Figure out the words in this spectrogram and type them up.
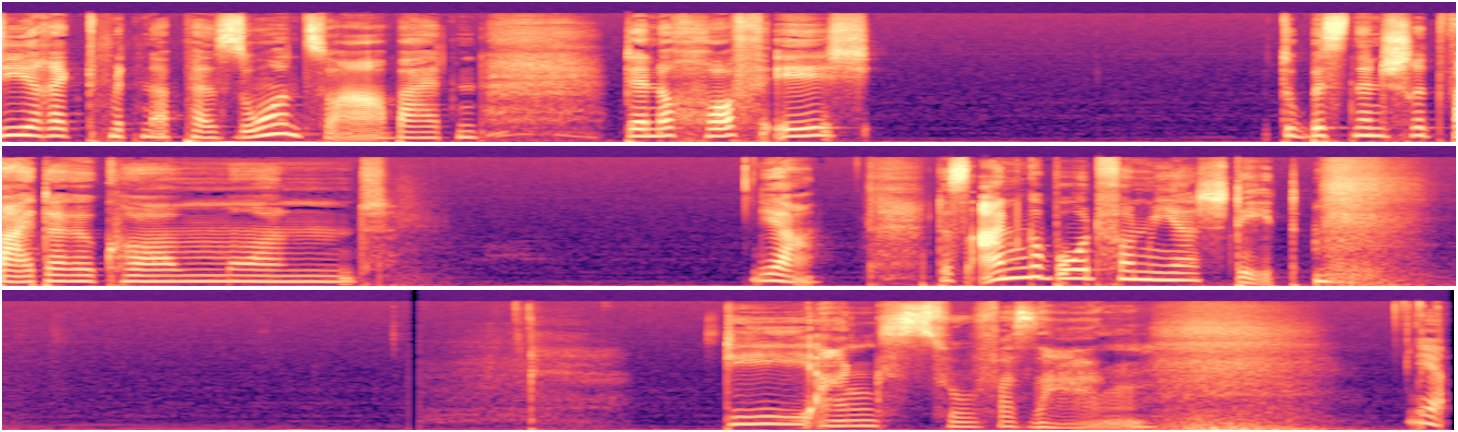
direkt mit einer Person zu arbeiten. Dennoch hoffe ich, du bist einen Schritt weitergekommen und ja, das Angebot von mir steht. Die Angst zu versagen. Ja,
